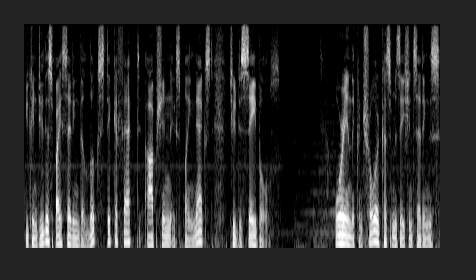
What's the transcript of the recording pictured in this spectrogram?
You can do this by setting the look stick effect option explained next to disables, or in the controller customization settings,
